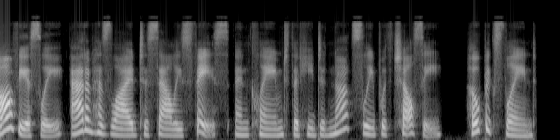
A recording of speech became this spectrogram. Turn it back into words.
Obviously, Adam has lied to Sally's face and claimed that he did not sleep with Chelsea. Hope explained.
